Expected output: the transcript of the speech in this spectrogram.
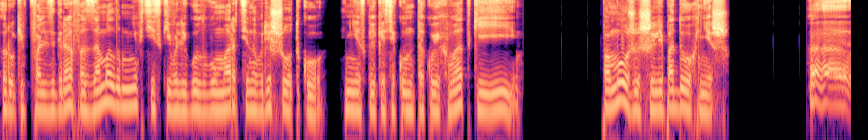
Руки фальцграфа за малым не втискивали голову Мартина в решетку. Несколько секунд такой хватки и... Поможешь или подохнешь?» а...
